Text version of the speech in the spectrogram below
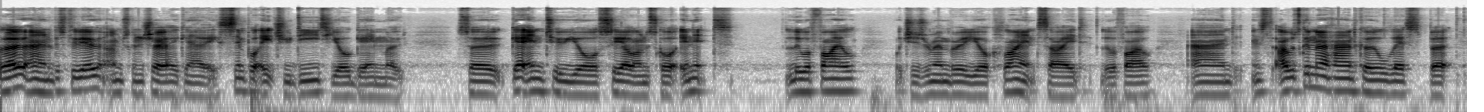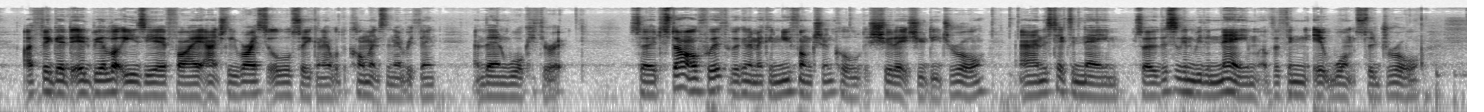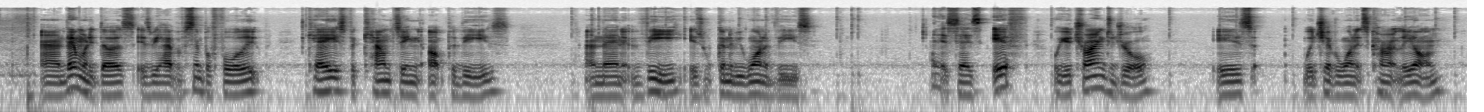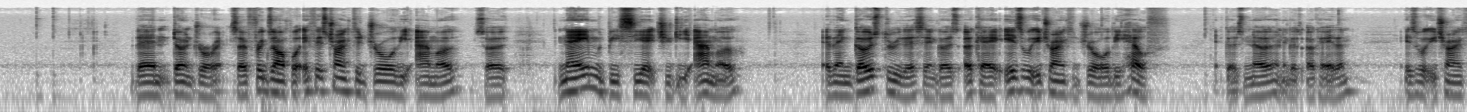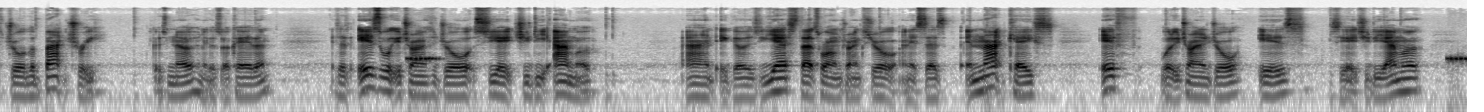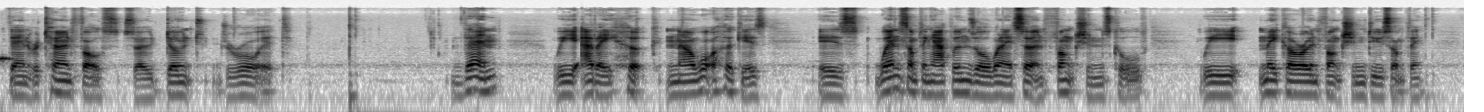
Hello, and in this video I'm just going to show you how you can add a simple HUD to your game mode. So get into your CL underscore init Lua file, which is remember your client side Lua file, and I was going to hand code all this, but I figured it'd be a lot easier if I actually write it all so you can have all the comments and everything, and then walk you through it. So to start off with, we're going to make a new function called shouldHUDDraw, and this takes a name. So this is going to be the name of the thing it wants to draw. And then what it does is we have a simple for loop. K is for counting up these, and then V is going to be one of these. And it says if what you're trying to draw is whichever one it's currently on, then don't draw it. So for example, if it's trying to draw the ammo, so name would be CHUD ammo. It then goes through this and goes, okay, is what you're trying to draw the health? It goes no, and it goes, okay then. Is what you're trying to draw the battery? It goes no, and it goes, okay then. It says, is what you're trying to draw CHUD ammo? And it goes, yes, that's what I'm trying to draw. And it says, in that case, if what you're trying to draw is CHUD ammo, then return false, so don't draw it. Then, we add a hook. Now what a hook is, is when something happens or when a certain function is called, we make our own function do something.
